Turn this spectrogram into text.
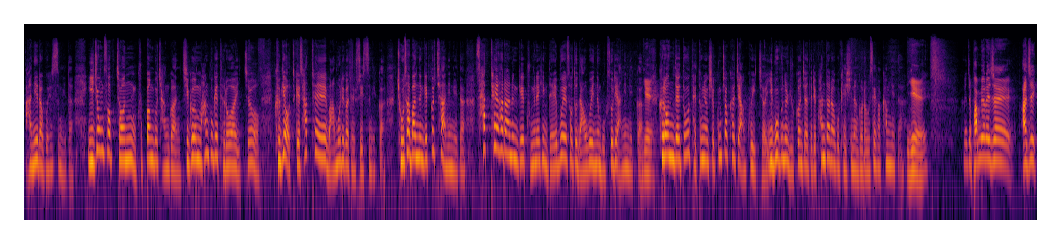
아니라고 했습니다. 이종섭 전 국방부 장관 지금 한국에 들어와 있죠. 그게 어떻게 사태의 마무리가 될 수 있습니까? 조사받는 게 끝이 아닙니다. 사퇴하라는 게 국민의힘 내부에서도 나오고 있는 목소리 아닙니까? 예. 그런데도 대통령실 꿈쩍하지 않고 있죠. 이 부분을 유권자들이 판단하고 계시는 거라고 생각합니다. 예. 이제 반면에 이제 아직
